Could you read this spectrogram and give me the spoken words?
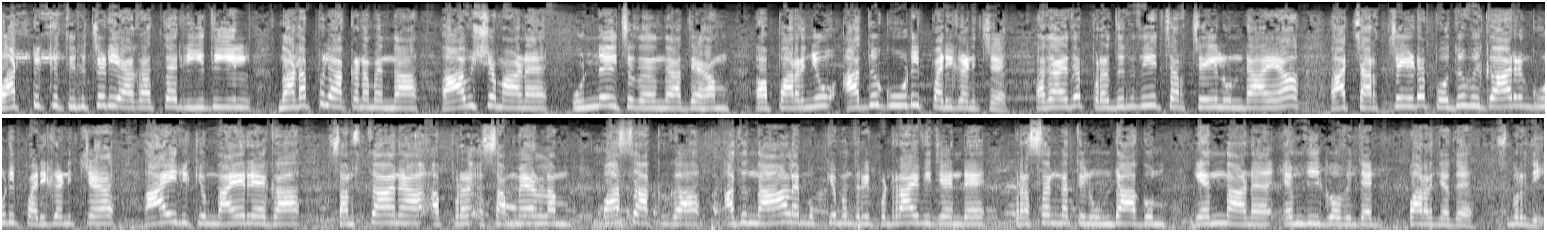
പാർട്ടിക്ക് തിരിച്ചടിയാകാത്ത രീതിയിൽ നടപ്പിലാക്കണമെന്ന ആവശ്യമാണ് ഉന്നയിച്ചതെന്ന് അദ്ദേഹം പറഞ്ഞു. അതുകൂടി പരിഗണിച്ച് അതായത് പ്രതിനിധി ചർച്ചയിലുണ്ടായ ആ ചർച്ചയുടെ പൊതുവികാരം കൂടി പരിഗണിച്ച് ആയിരിക്കും നയരേഖ സംസ്ഥാന സമ്മേളനം പാസ്സാക്കുക. അത് നാളെ മുഖ്യമന്ത്രി പിണറായി വിജയന്റെ പ്രസംഗത്തിൽ ഉണ്ടാകും എന്നാണ് എം വി ഗോവിന്ദൻ പറഞ്ഞത്. സ്മൃതി.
